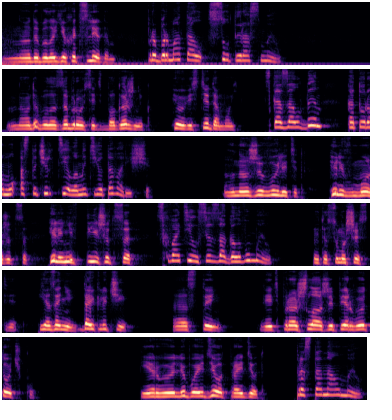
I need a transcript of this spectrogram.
Надо было ехать следом, Пробормотал в сотый раз Мэл. Надо было забросить в багажник и увезти домой. Сказал Дэн, которому осточертело нытье товарища. Она же вылетит, или вмажется, или не впишется. Схватился за голову Мэл. Это сумасшествие. Я за ней. Дай ключи. Остынь. Ведь прошла же первую точку. Первую любой идиот пройдет. Простонал Мэл.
